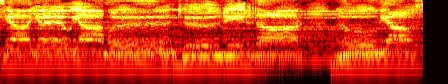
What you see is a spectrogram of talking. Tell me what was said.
atâția eu i-am întâlnit, dar nu mi-au spus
